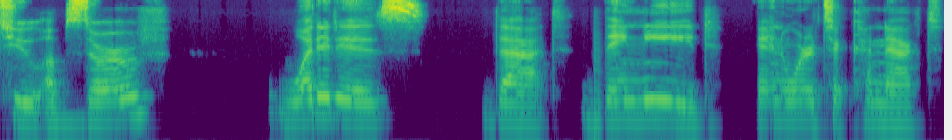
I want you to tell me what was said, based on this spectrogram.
to observe what it is that they need in order to connect.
